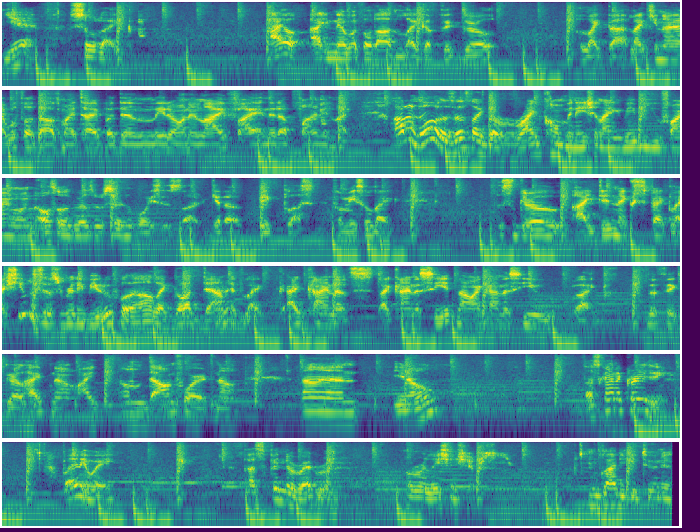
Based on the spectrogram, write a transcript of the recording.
yeah. So like, I I never thought I'd like a thick girl like that. Like, you know, I never thought that was my type, but then later on in life, I ended up finding like, I don't know, it's just like the right combination. Like, maybe you find one. Also, girls with certain voices like, get a big plus for me. So, like, this girl I didn't expect, like, she was just really beautiful, and I was like, God damn it! Like, I kind of, I kind of see it now. I kind of see you like the thick girl hype now. I, I'm down for it now, and you know, that's kind of crazy. But anyway, that's been the Red Room on relationships. I'm glad you could tune in.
